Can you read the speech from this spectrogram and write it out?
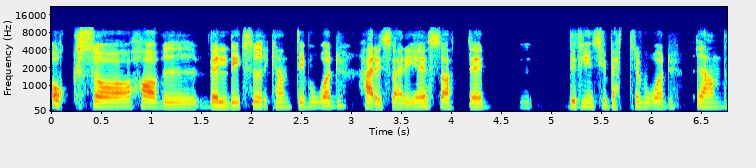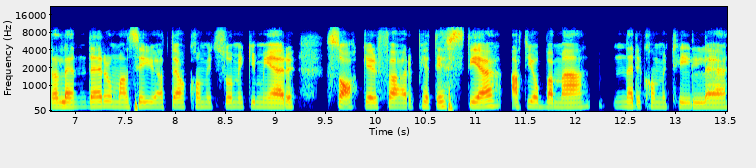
Och så har vi väldigt fyrkantig vård här i Sverige så att det, det finns ju bättre vård i andra länder. Och man ser ju att det har kommit så mycket mer saker för PTSD att jobba med när det kommer till eh,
